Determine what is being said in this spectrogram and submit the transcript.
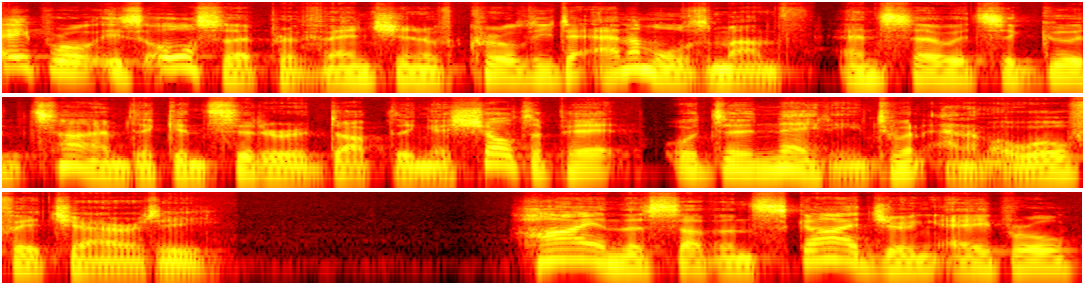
April is also Prevention of Cruelty to Animals Month, and so it's a good time to consider adopting a shelter pet or donating to an animal welfare charity. High in the southern sky during April,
